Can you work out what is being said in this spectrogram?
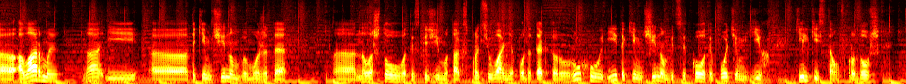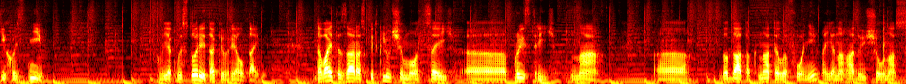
аларми. Да, і е, таким чином ви можете е, налаштовувати, скажімо так, спрацювання по детектору руху, і таким чином відслідковувати потім їх кількість там впродовж якихось днів, як в історії, так і в реалтаймі. Давайте зараз підключимо цей е, пристрій на е, додаток на телефоні. А я нагадую, що у нас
